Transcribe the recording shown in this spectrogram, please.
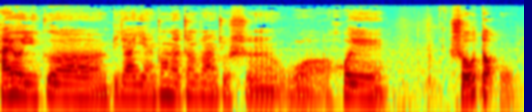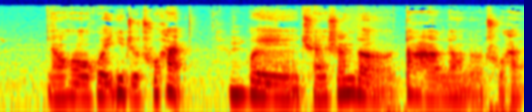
还有一个比较严重的症状就是我会手抖，然后会一直出汗，会全身的大量的出汗，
